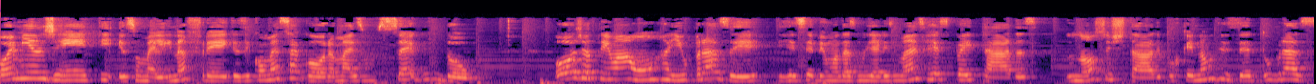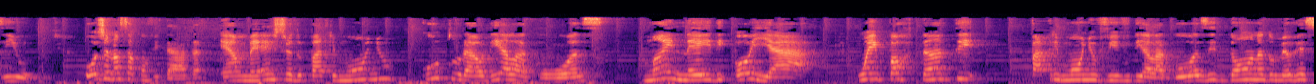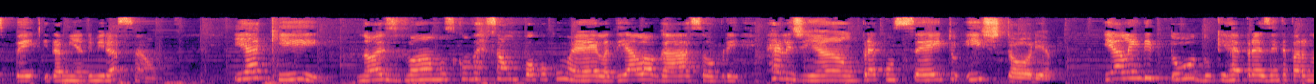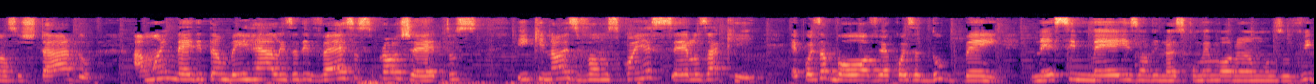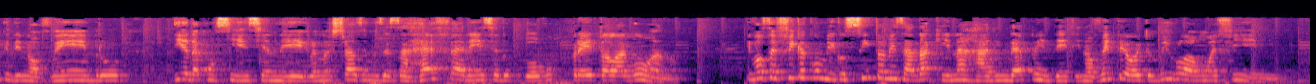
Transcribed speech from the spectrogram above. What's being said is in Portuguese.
Oi, minha gente, eu sou Melina Freitas e começa agora mais um Segundo. Hoje eu tenho a honra e o prazer de receber uma das mulheres mais respeitadas do nosso estado e, por que não dizer, do Brasil. Hoje a nossa convidada é a mestra do Patrimônio Cultural de Alagoas, Mãe Neide Oiá, uma importante patrimônio vivo de Alagoas e dona do meu respeito e da minha admiração. E aqui nós vamos conversar um pouco com ela, dialogar sobre religião, preconceito e história. E além de tudo que representa para o nosso estado, a Mãe Neide também realiza diversos projetos e que nós vamos conhecê-los aqui. É coisa boa, viu? É coisa do bem. Nesse mês onde nós comemoramos o 20 de novembro, Dia da Consciência Negra, nós trazemos essa referência do povo preto alagoano. E você fica comigo sintonizado aqui na Rádio Independente 98,1 FM.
